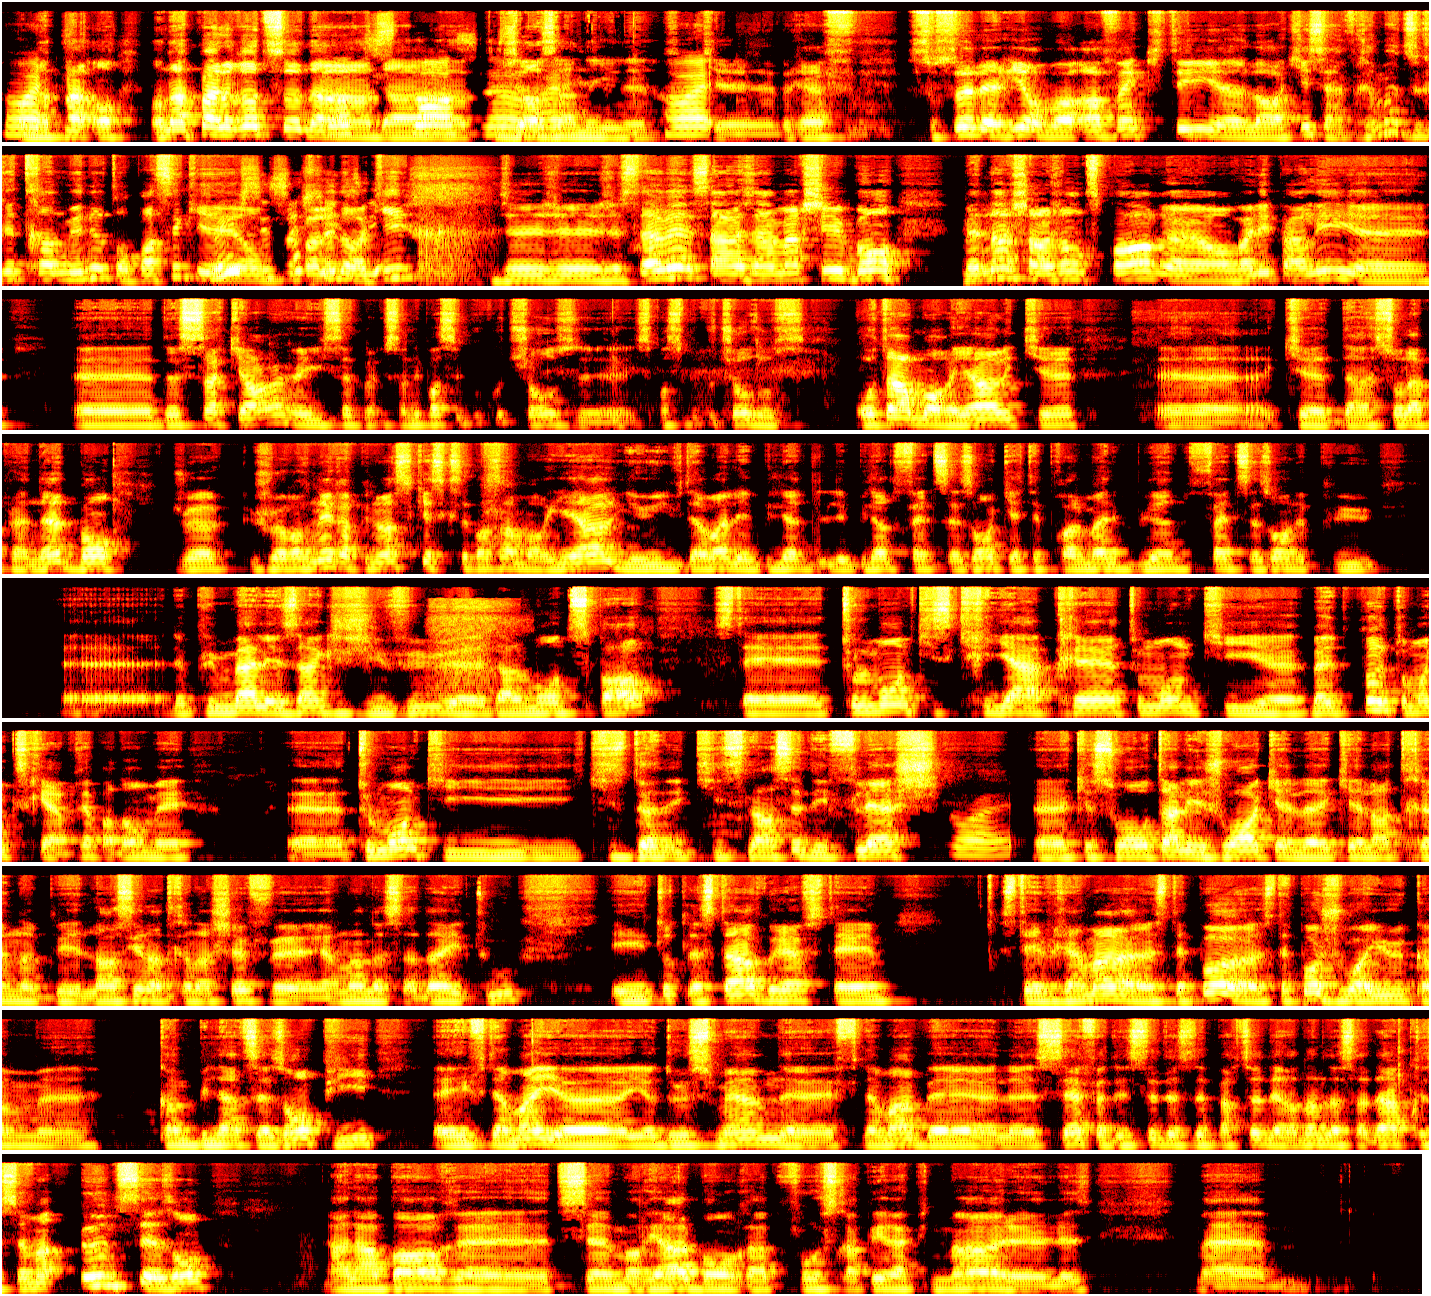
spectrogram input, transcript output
on, en, parlera de ça dans, plusieurs années. bref, sur ça, Larry, on va enfin quitter euh, le hockey. Ça a vraiment duré 30 minutes. On pensait qu'on oui, parler de hockey. Je, savais, ça, ça, a marché. Bon, maintenant, changeons de sport. Euh, on va aller parler euh, de soccer. Il s'en est passé beaucoup de choses. il s'est passé beaucoup de choses aussi, autant à Montréal que, que sur la planète. Bon, je vais, revenir rapidement sur ce qui s'est passé à Montréal. Il y a eu évidemment le bilan, de fin de saison qui a été probablement le bilan de fin de saison le plus, euh, le plus malaisant que j'ai vu euh, dans le monde du sport. C'était tout le monde qui se criait après, tout le monde qui. Euh, ben, pas tout le monde qui se criait après, pardon, mais tout le monde qui, qui, se donnait, qui se lançait des flèches, que ce soit autant les joueurs que, l'ancien entraîneur-chef Hernan Assada et tout, et tout le staff. Bref, c'était, c'était vraiment. C'était pas, c'était pas joyeux comme comme bilan de saison. Puis, euh, évidemment, il y, a, deux semaines, euh, finalement, ben, le CF a décidé de se départir d'Hernan Lassada après seulement une saison à la barre euh, du CF Montréal. Bon, il faut se rappeler rapidement, le,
